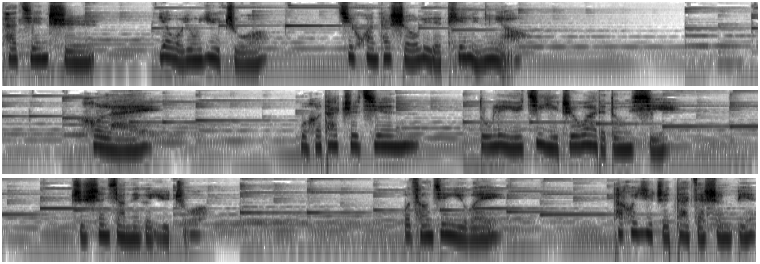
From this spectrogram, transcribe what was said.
他坚持要我用玉镯去换他手里的天灵鸟。后来，我和他之间独立于记忆之外的东西，只剩下那个玉镯。我曾经以为。他会一直带在身边，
